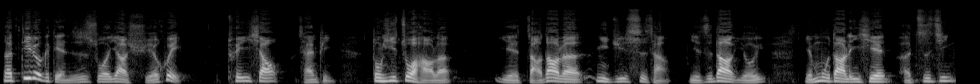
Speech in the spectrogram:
那第六个点子是说，要学会推销产品，东西做好了，也找到了逆居市场，也知道有也募到了一些呃资金，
